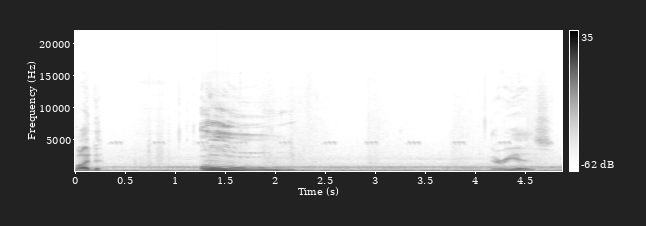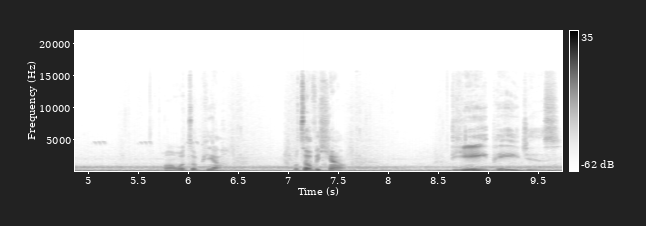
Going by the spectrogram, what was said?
Bud. Ooh. There he is. Oh, what's up here? What's over here? The eight pages.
